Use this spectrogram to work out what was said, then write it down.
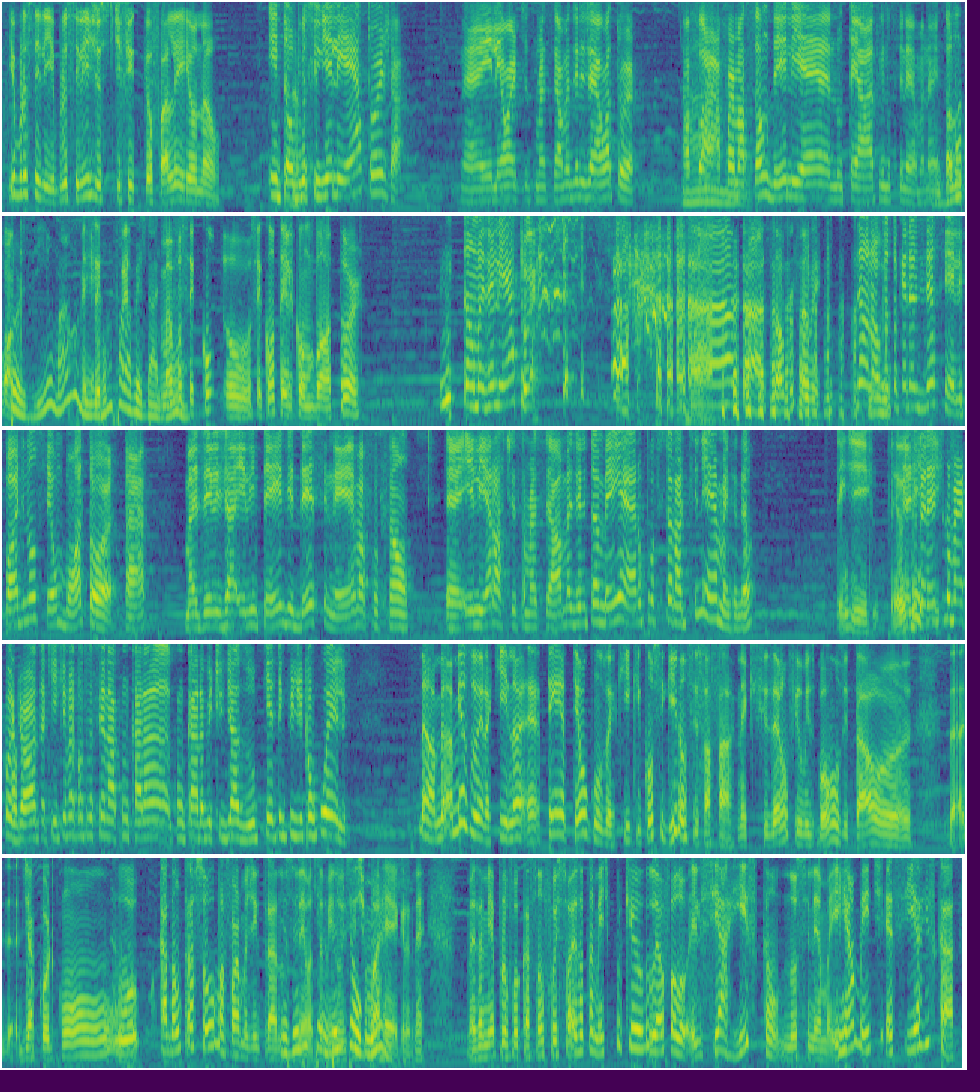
E o Bruce Lee? Bruce Lee justifica o que eu falei ou não? Então, o Bruce Lee, ele é ator já. É, ele é um artista marcial, mas ele já é um ator. A, Ah, a mas- formação dele é no teatro e no cinema, né? Mas Então é um não conta. atorzinho mais ou menos, você- vamos falar a verdade. Mas né? você conta, você conta ele como bom ator? Então, mas ele é ator. ah, tá, só pra saber. Não, não, o que eu tô querendo dizer é assim, ele pode não ser um bom ator, tá? Mas ele já ele entende de cinema, a função. é, ele era um artista marcial, mas ele também era um profissional de cinema, entendeu? Entendi. Eu é entendi. diferente do Michael Jordan aqui que vai contracenar com um cara com um cara vestido de azul, porque ele tem que fingir que é um coelho. Não, a minha- zoeira aqui, né, é, tem, tem alguns aqui que conseguiram se safar, né? Que fizeram filmes bons e tal, de acordo com o. Cada um traçou uma forma de entrar no Eu cinema que- também, não existe uma alguns- regra, né? Mas a minha provocação foi só exatamente porque o Léo falou, eles se arriscam no cinema, e realmente é se arriscar.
